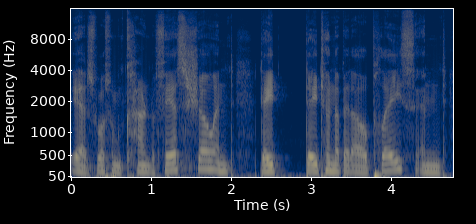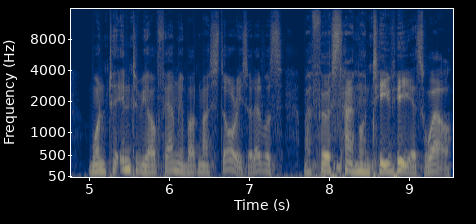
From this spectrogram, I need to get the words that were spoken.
yeah, it was from current affairs show, and they they turned up at our place and wanted to interview our family about my story. So that was my first time on TV as well.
